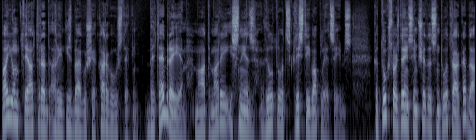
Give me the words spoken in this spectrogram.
Pajumti atrada arī izbēgušie karagūstekņi, bet ebrejiem māte Marija izsniedz viltotas kristību apliecības. Kad 1942. gadā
